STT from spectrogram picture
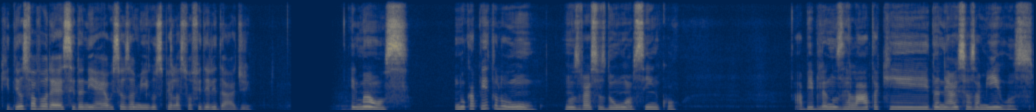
Que Deus favorece Daniel e seus amigos pela sua fidelidade. Irmãos, no capítulo 1, nos versos do 1 ao 5, a Bíblia nos relata que Daniel e seus amigos,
